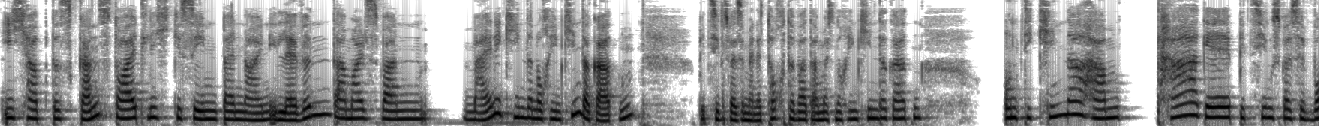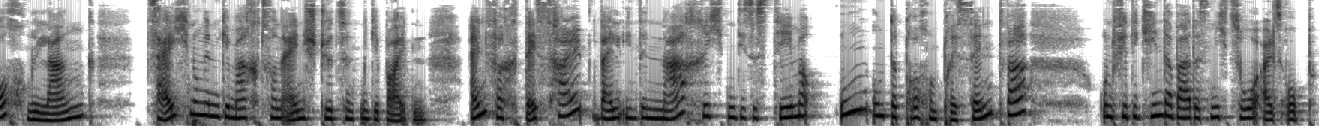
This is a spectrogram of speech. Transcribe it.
Ich habe das ganz deutlich gesehen bei 9-11. Damals waren meine Kinder noch im Kindergarten, beziehungsweise meine Tochter war damals noch im Kindergarten. Und die Kinder haben Tage beziehungsweise Wochen lang Zeichnungen gemacht von einstürzenden Gebäuden. Einfach deshalb, weil in den Nachrichten dieses Thema ununterbrochen präsent war und für die Kinder war das nicht so, als ob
